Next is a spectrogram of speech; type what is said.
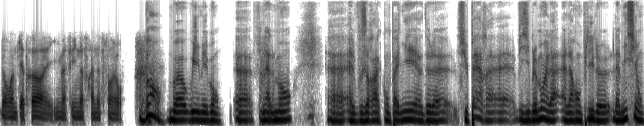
dans 24 heures, il m'a fait une offre à 900 euros. Bon, bah oui, mais bon, euh, finalement, euh, elle vous aura accompagné euh, de la super. visiblement, elle a, elle a rempli le, la mission.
